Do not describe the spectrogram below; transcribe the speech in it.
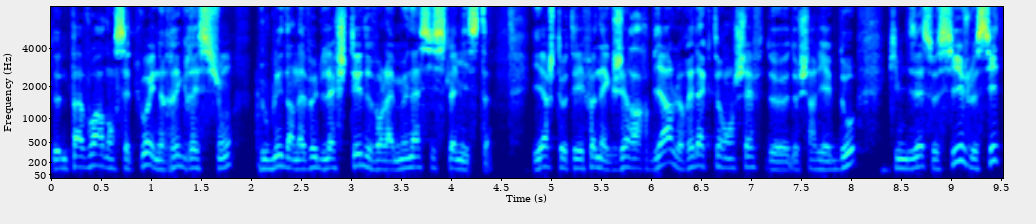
de ne pas voir dans cette loi une régression doublée d'un aveu de lâcheté devant la menace islamiste. Hier, j'étais au téléphone avec Gérard Biard, le rédacteur en chef de, de Charlie Hebdo, qui me disait ceci, je le cite,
